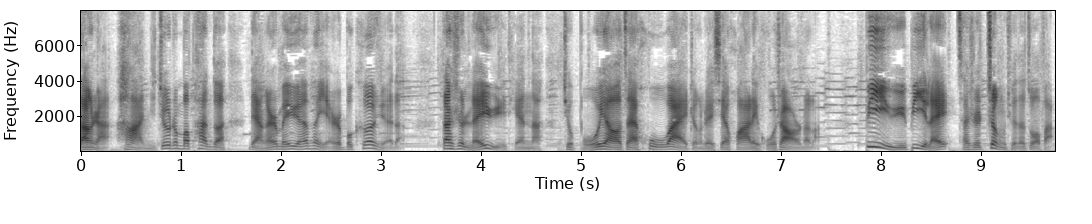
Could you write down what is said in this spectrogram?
当然哈，你就这么判断两个人没缘分也是不科学的。但是雷雨天呢，就不要在户外整这些花里胡哨的了，避雨避雷才是正确的做法。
